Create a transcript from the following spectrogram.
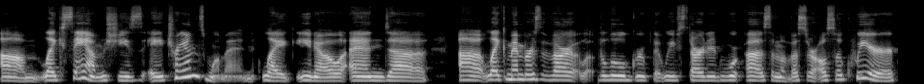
Um, like Sam, she's a trans woman, like you know, and uh, uh, like members of our the little group that we've started. Uh, some of us are also queer,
